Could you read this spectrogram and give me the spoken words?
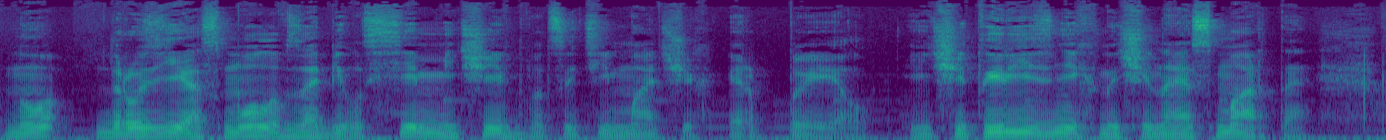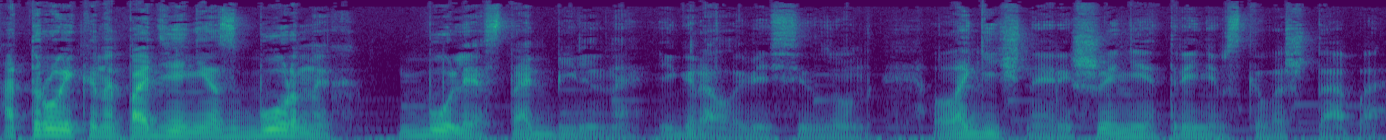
Но, друзья, Смолов забил 7 мячей в 20 матчах РПЛ. И 4 из них начиная с марта. А тройка нападения сборных более стабильно играла весь сезон. Логичное решение тренерского штаба.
